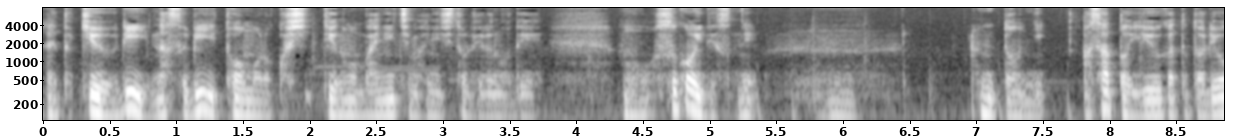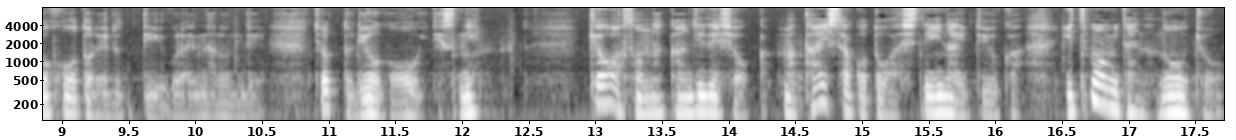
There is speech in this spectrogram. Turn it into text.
えっと、きゅうり、なすび、とうもろこしっていうのも毎日毎日取れるので、もうすごいですね。うん。本当に。朝と夕方と両方取れるっていうぐらいになるんで、ちょっと量が多いですね。今日はそんな感じでしょうか。まあ大したことはしていないというか、いつもみたいな農業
